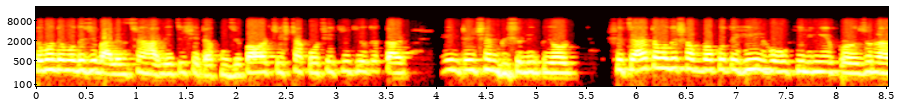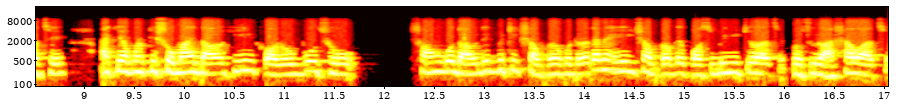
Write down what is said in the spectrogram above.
তোমাদের মধ্যে যে ব্যালেন্সটা হারিয়েছে সেটা খুঁজে পাওয়ার চেষ্টা করছে। তৃতীয়ত তার ইন্টেনশন ভীষণই পিওর সে চায় তোমাদের সম্পর্কতে হিল হোক হিলিং এর প্রয়োজন আছে। একে অপরকে সময় দাও হিল করো, বোঝো, সঙ্গ দাও, দেখবে ঠিক সম্পর্কটা এখানে এই সম্পর্কের পসিবিলিটিও আছে, প্রচুর আশাও আছে।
